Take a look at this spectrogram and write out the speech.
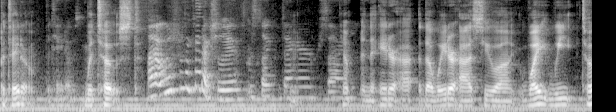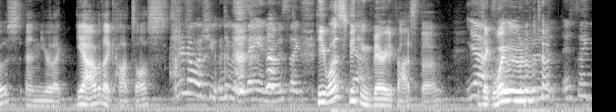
Potato potatoes. with toast. Uh, it was really good actually. It was like diner style. Yep. And the waiter, a- the waiter asks you, uh, white wheat toast, and you're like, yeah, I would like hot sauce. I don't know what she, he was saying though. It's like He was speaking very fast though. Yeah. He's like, it's wait, wait, wait, wait, wait. It's like,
